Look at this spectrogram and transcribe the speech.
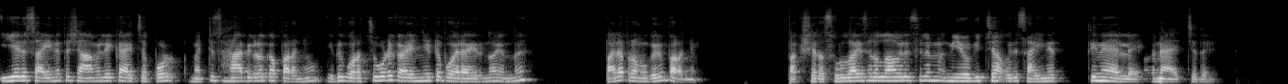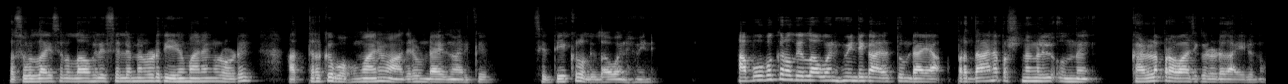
ഈ ഒരു സൈന്യത്തെ ഷാമിലേക്ക് അയച്ചപ്പോൾ മറ്റു സഹാബികളൊക്കെ പറഞ്ഞു ഇത് കുറച്ചുകൂടി കഴിഞ്ഞിട്ട് പോരായിരുന്നോ? എന്ന് പല പ്രമുഖരും പറഞ്ഞു. പക്ഷെ റസൂല്ലായി സലാഹു അലൈഹി സ്വലം നിയോഗിച്ച ഒരു സൈന്യത്തിനെയല്ലേ അവൻ അയച്ചത്? റസൂല്ലായി സലാഹു അലൈഹി സ്വലമിനോട് തീരുമാനങ്ങളോട് അത്രയ്ക്ക് ബഹുമാനവും ആദരവും ഉണ്ടായിരുന്നു ആർക്ക്? സിദ്ദീഖ് റലിള്ളാഹു അനുവിന് അബൂബക്കർ റലിള്ളാഹു അനുവിന്റെ കാലത്തുണ്ടായ പ്രധാന പ്രശ്നങ്ങളിൽ ഒന്ന് കള്ളപ്രവാചകരുടേതായിരുന്നു.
